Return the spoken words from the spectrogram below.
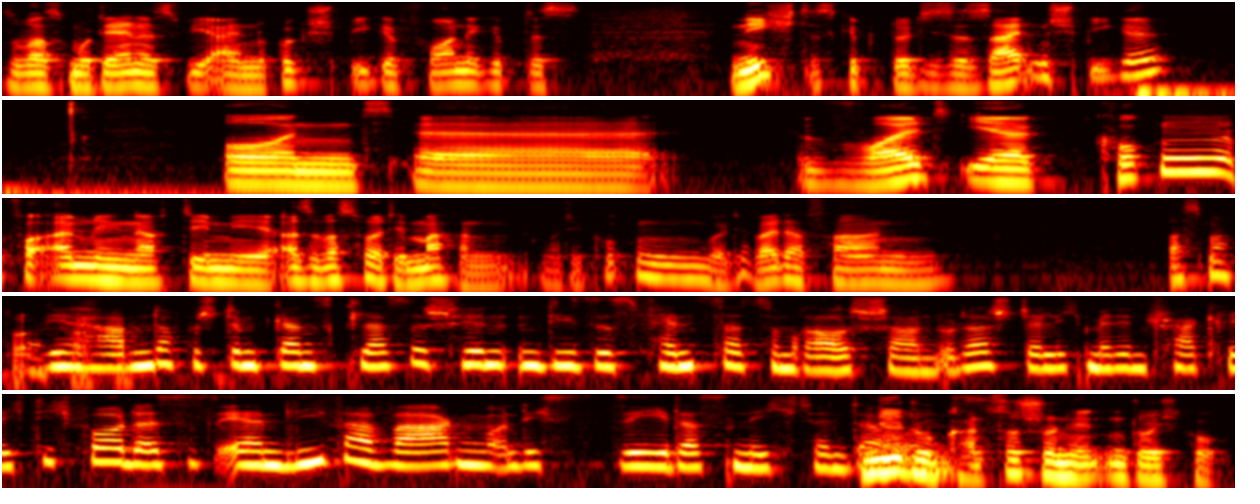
sowas Modernes wie einen Rückspiegel vorne gibt es nicht. Es gibt nur diese Seitenspiegel. Und äh, wollt ihr gucken, vor allem nachdem ihr, also was wollt ihr machen? Wollt ihr gucken? Wollt ihr weiterfahren? Was macht ihr Wir haben doch bestimmt ganz klassisch hinten dieses Fenster zum Rausschauen, oder? Stelle ich mir den Truck richtig vor? Da ist es eher ein Lieferwagen und ich sehe das nicht hinter Nee, uns. du kannst doch schon hinten durchgucken.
